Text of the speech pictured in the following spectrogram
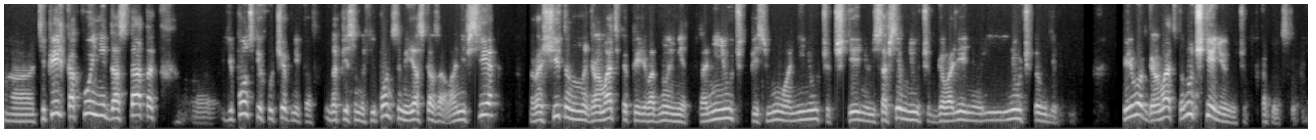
А, теперь какой недостаток э, японских учебников, написанных японцами, я сказал. Они все рассчитаны на грамматико-переводной метод. Они не учат письму, они не учат чтению, и совсем не учат говорению, и не учат аудиторию. Перевод, грамматика, ну, чтению учат в какой-то степени.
